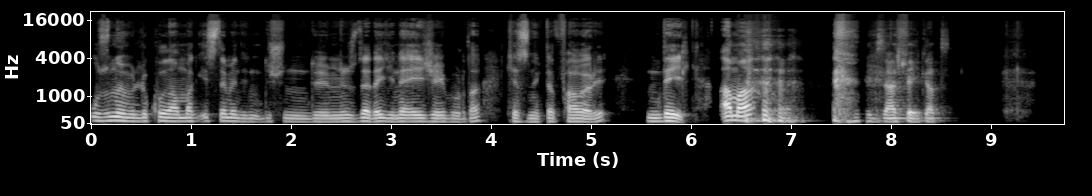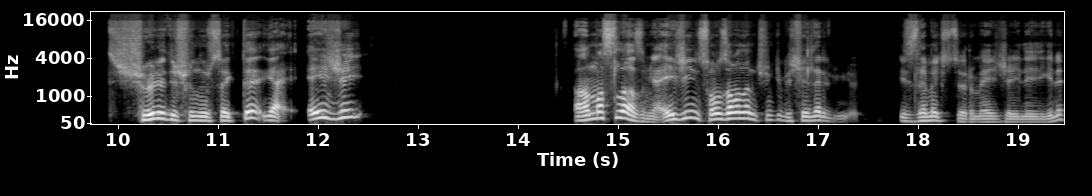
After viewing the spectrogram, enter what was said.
uzun ömürlü kullanmak istemediğini düşündüğümüzde de yine AJ burada kesinlikle favori değil. Ama Güzel fake at. şöyle düşünürsek de ya AJ alması lazım ya. AJ'in son zamanlarda çünkü bir şeyler izlemek istiyorum AJ ile ilgili.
